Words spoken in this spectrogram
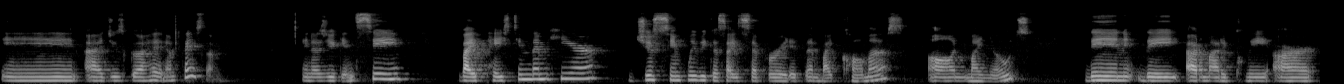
and I just go ahead and paste them. And as you can see, by pasting them here, just simply because I separated them by commas on my notes, then they automatically are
